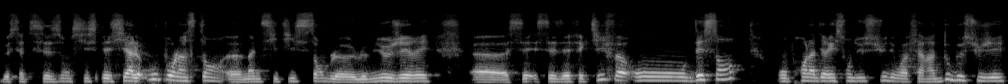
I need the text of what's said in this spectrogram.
de cette saison si spéciale où pour l'instant Man City semble le mieux gérer ses, effectifs. On descend, on prend la direction du sud et on va faire un double sujet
